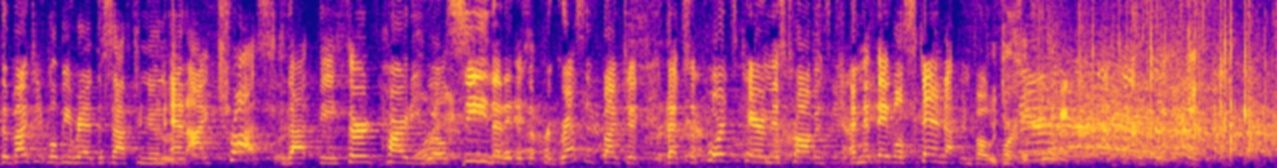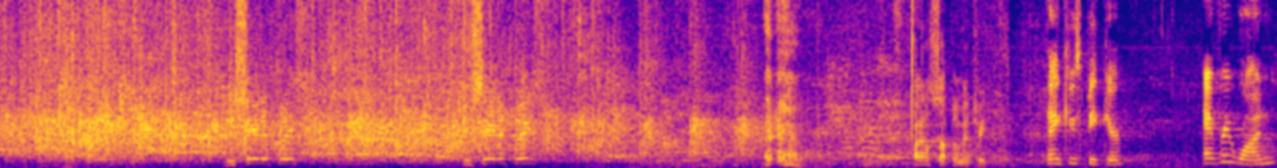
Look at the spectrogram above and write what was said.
the budget will be read this afternoon, and I trust that the third party will see that it is a progressive budget that supports care in this province, and that they will stand up and vote for it, Mr. Speaker. Be seated, please. Be seated, please. Final supplementary. Thank you, Speaker. Everyone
